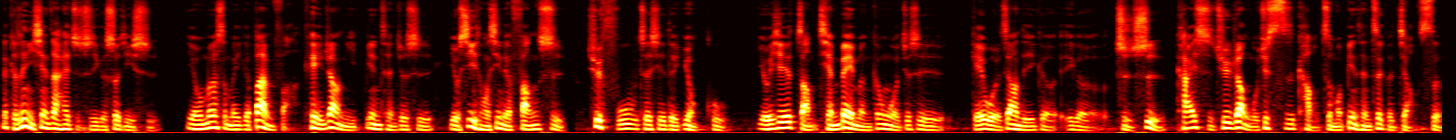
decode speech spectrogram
那可是你现在还只是一个设计师，有没有什么一个办法可以让你变成就是有系统性的方式去服务这些的用户？有一些长前辈们跟我就是。给我这样的一个一个指示，开始去让我去思考怎么变成这个角色。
